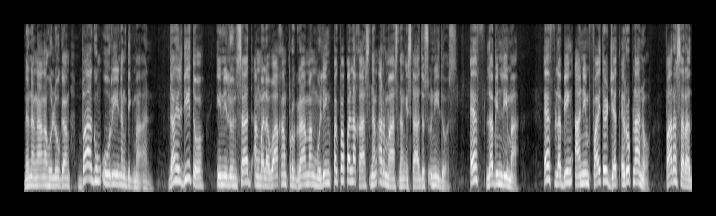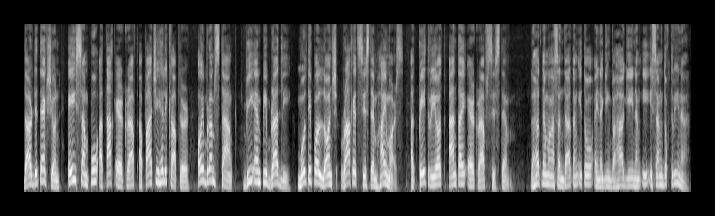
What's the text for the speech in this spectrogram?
na nangangahulugang bagong uri ng digmaan. Dahil dito, inilunsad ang malawakang programang muling pagpapalakas ng armas ng Estados Unidos. F-15, F-16 fighter jet eroplano para sa radar detection A-10 attack aircraft Apache helicopter, Abrams tank, BMP Bradley, multiple launch rocket system HIMARS at Patriot anti-aircraft system. Lahat ng mga sandatang ito ay naging bahagi ng iisang doktrina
